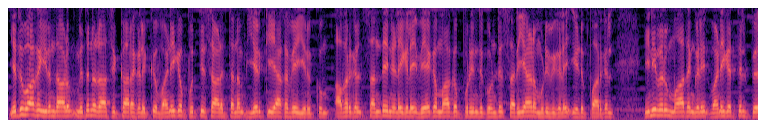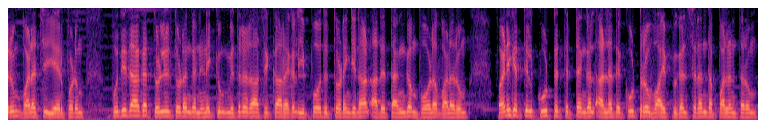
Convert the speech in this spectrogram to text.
எதுவாக இருந்தாலும் மிதுன ராசிக்காரர்களுக்கு வணிக புத்திசாலித்தனம் இயற்கையாகவே இருக்கும். அவர்கள் சந்தை நிலைகளை வேகமாக புரிந்து கொண்டு சரியான முடிவுகளை எடுப்பார்கள். இனிவரும் மாதங்களில் வணிகத்தில் பெரும் வளர்ச்சி ஏற்படும். புதிதாக தொழில் தொடங்க நினைக்கும் மிதுன ராசிக்காரர்கள் இப்போது தொடங்கினால் அது தங்கம் போல வளரும். வணிகத்தில் கூட்டு திட்டங்கள் அல்லது கூட்டுறவு வாய்ப்புகள் சிறந்த பலன் தரும்.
